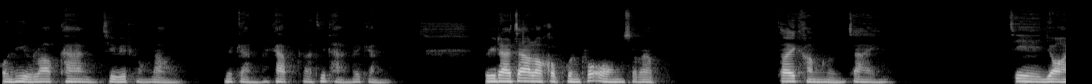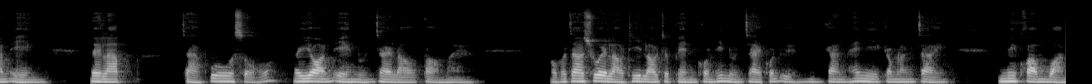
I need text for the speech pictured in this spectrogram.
คนที่อยู่รอบข้างชีวิตของเราด้วยกันนะครับและที่ฐานด้วยกัน วิดาเจ้าเราขอบคุณพระองค์สำหรับถ้อยคำหนุนใจ ที่ยอนเองได้รับจากผู้โสและยอนเองหนุนใจเราต่อมาขอพระเจ้าช่วยเราที่เราจะเป็นคนที่หนุนใจคนอื่นเหมือนกันให้มีกำลังใจ มีความหวัง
